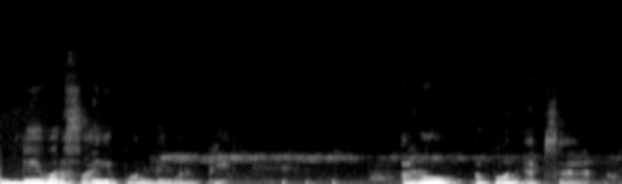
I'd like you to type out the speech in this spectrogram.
देवर फाइव अपॉन देवर T. Rho upon epsilon naught.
